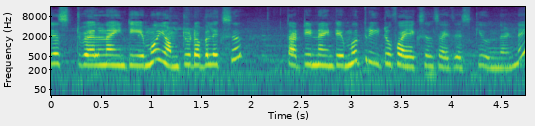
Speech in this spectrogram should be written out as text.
జస్ట్ ట్వెల్వ్ నైంటీ ఏమో M to double XL thirteen ninety ఏమో త్రీ టు ఫైవ్ ఎక్స్ఎల్ సైజెస్కి ఉందండి.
